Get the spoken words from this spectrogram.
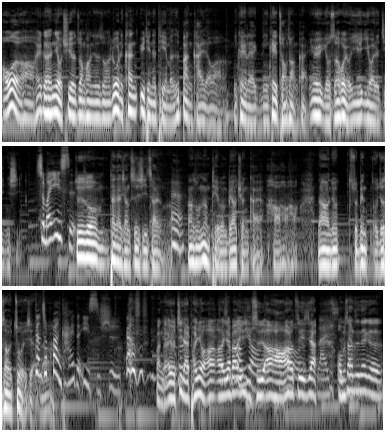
偶尔哈，还有一个很有趣的状况就是说，如果你看玉田的铁门是半开的话，你可以来，你可以闯闯看，因为有时候会有一些意外的惊喜。什么意思？就是说，我们太太想吃西餐，嗯，他说那种铁门不要全开，好好好，然后就随便，我就稍微做一下。但这半开的意思是半开，有进来朋友啊啊，要不要一起吃啊？好好吃一下。我们上次那个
